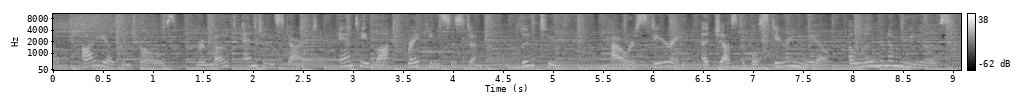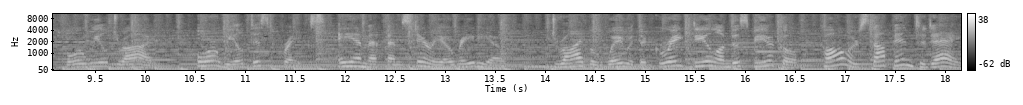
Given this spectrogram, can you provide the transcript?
wheel, audio controls, remote engine start, anti-lock braking system, Bluetooth, power steering, adjustable steering wheel, aluminum wheels, four-wheel drive, four-wheel disc brakes, AM FM stereo radio. Drive away with a great deal on this vehicle. Call or stop in today.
